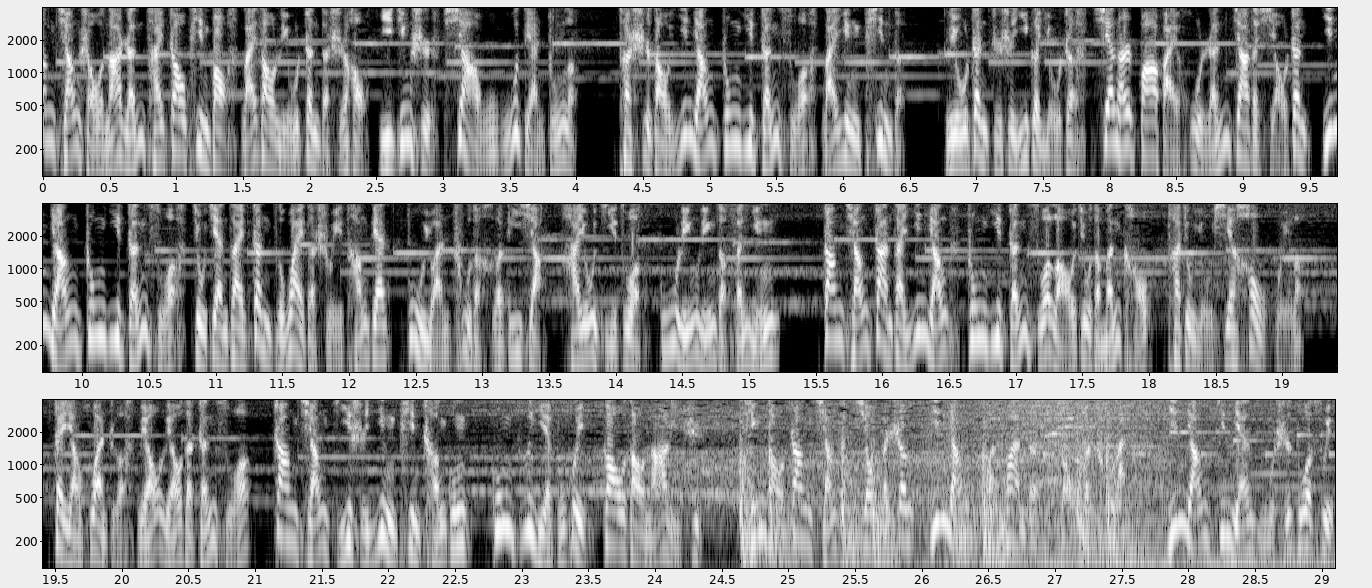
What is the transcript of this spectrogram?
张强手拿人才招聘报来到柳镇的时候，已经是下午五点钟了。他是到阴阳中医诊所来应聘的。柳镇只是一个有着千儿八百户人家的小镇，阴阳中医诊所就建在镇子外的水塘边，不远处的河堤下还有几座孤零零的坟茔。张强站在阴阳中医诊所老旧的门口，他就有些后悔了。这样患者寥寥的诊所，张强即使应聘成功，工资也不会高到哪里去。听到张强的敲门声，阴阳缓慢地走了出来。阴阳今年五十多岁，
